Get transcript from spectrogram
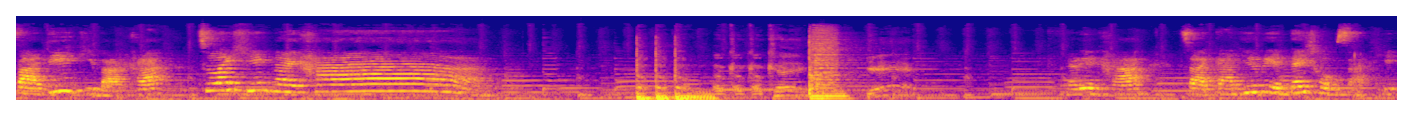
ซาดี้กี่บาทคะ ช่วยคิดหน่อยค่ะ Okay, okay. Yeah. นักเรียนคะ จากการที่เรียนได้ชมสาธิต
